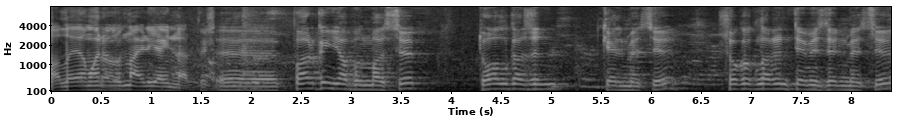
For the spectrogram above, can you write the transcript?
Allah'a emanet olun. Hayırlı yayınlar. Ee, parkın yapılması, doğalgazın gelmesi, sokakların temizlenmesi,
